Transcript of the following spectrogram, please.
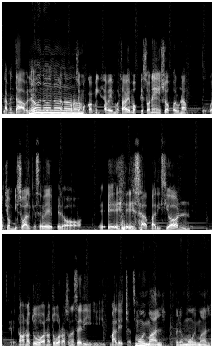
lamentable. No, no, Eh, no, los que no, no. Conocemos cómics, sabemos, sabemos que son ellos por una eh, cuestión visual que se ve, pero eh, esa aparición eh, no, no tuvo, no tuvo razón de ser y, y mal hecha. Muy mal, pero muy mal.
